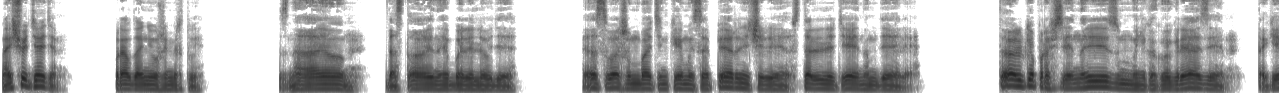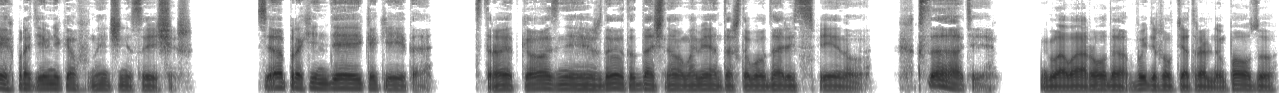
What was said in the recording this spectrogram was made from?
а еще дядя. Правда, они уже мертвы». «Знаю, достойные были люди. Я с вашим батенькой мы соперничали в сталелитейном деле. Только профессионализм и никакой грязи. Таких противников нынче не сыщешь. Все прохиндеи какие-то. Строят козни и ждут удачного момента, чтобы ударить в спину. Кстати, глава рода выдержал театральную паузу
